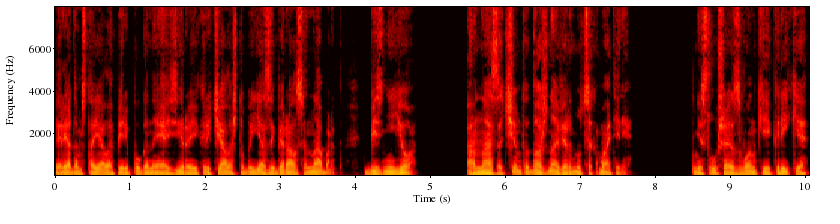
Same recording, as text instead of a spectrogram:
Рядом стояла перепуганная Азира и кричала, чтобы я забирался на борт. Без нее она зачем-то должна вернуться к матери. Не слушая звонкие крики,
